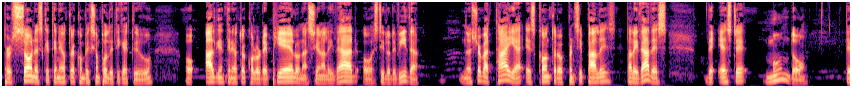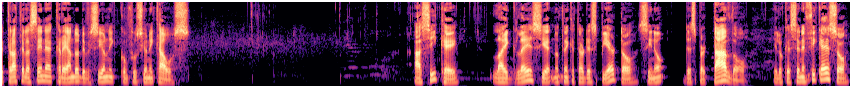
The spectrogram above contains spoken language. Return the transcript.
personas que tienen otra convicción política que tú, o alguien tiene otro color de piel, o nacionalidad, o estilo de vida. Nuestra batalla es contra las principales cualidades de este mundo, detrás de la escena creando división y confusión y caos. Así que la iglesia no tiene que estar despierto, sino despertado. Y lo que significa eso,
